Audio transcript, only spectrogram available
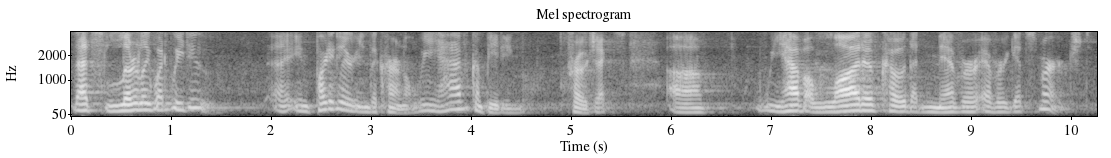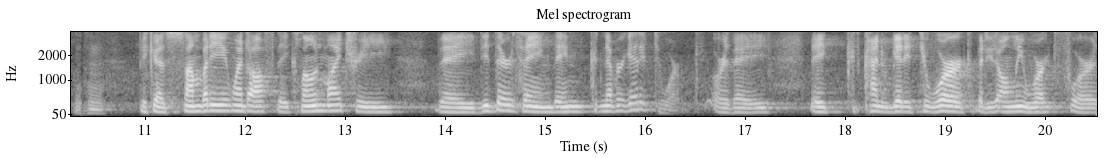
that's literally what we do. Uh, in particular in the kernel, we have competing projects. Uh, we have a lot of code that never ever gets merged mm-hmm. because somebody went off, they cloned my tree, they did their thing, they could never get it to work, or they they could kind of get it to work, but it only worked for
